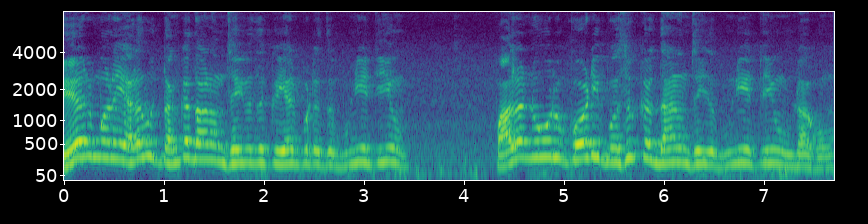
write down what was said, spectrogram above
நேர்மலை அளவு தங்க தானம் செய்வதற்கு ஏற்பட்ட புண்ணியத்தையும் பல நூறு கோடி பசுக்கள் தானம் செய்த புண்ணியத்தையும் உண்டாகும்.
